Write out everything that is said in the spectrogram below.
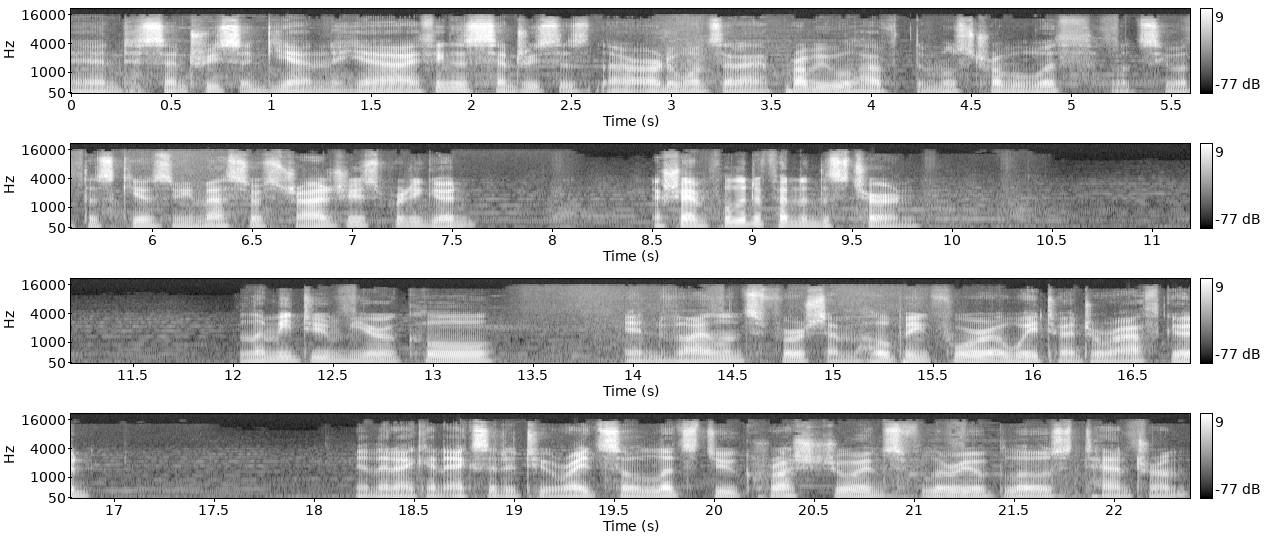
And sentries again. Yeah, I think the sentries is, are, are the ones that I probably will have the most trouble with. Let's see what this gives me. Master of Strategy is pretty good. Actually, I'm fully defended this turn. Let me do Miracle and Violence first. I'm hoping for a way to enter Wrath. Good. And then I can exit it too, right? So let's do Crush Joints, Flurry of Blows, Tantrum.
